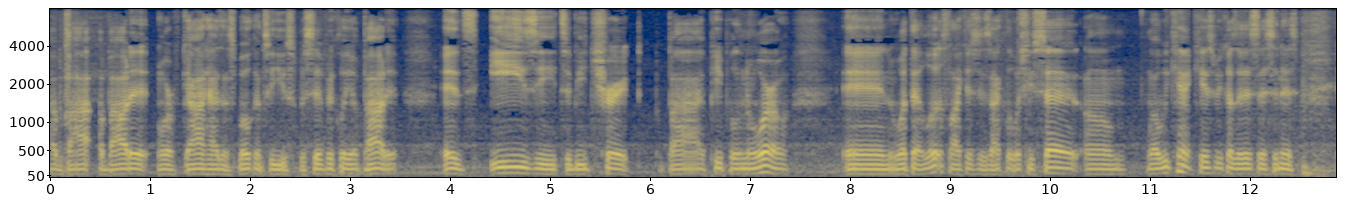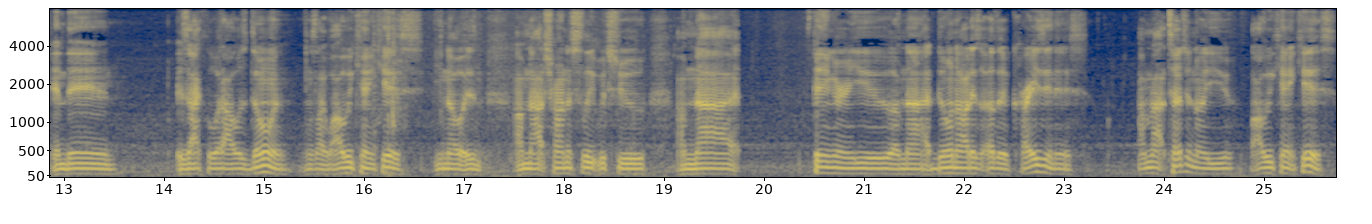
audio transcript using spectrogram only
about about it, or if God hasn't spoken to you specifically about it, it's easy to be tricked by people in the world. And what that looks like is exactly what she said. Um, well, we can't kiss because of this, this, and this. And then exactly what I was doing. I was like, why we can't kiss? You know, I'm not trying to sleep with you. I'm not fingering you. I'm not doing all this other craziness. I'm not touching on you. Why we can't kiss?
